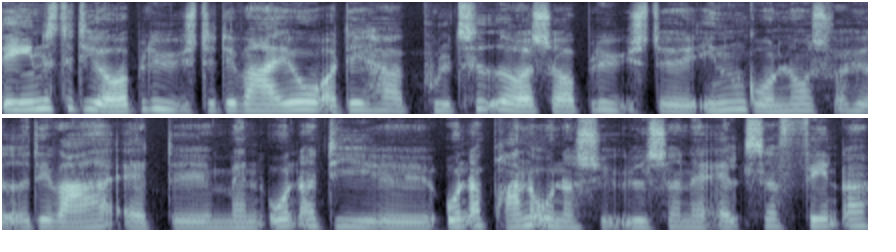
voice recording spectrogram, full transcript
Det eneste, de oplyste, det var jo, og det har politiet også oplyst øh, inden grundlovsforhøret, det var, at øh, man under, de, øh, under brandundersøgelserne altså finder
